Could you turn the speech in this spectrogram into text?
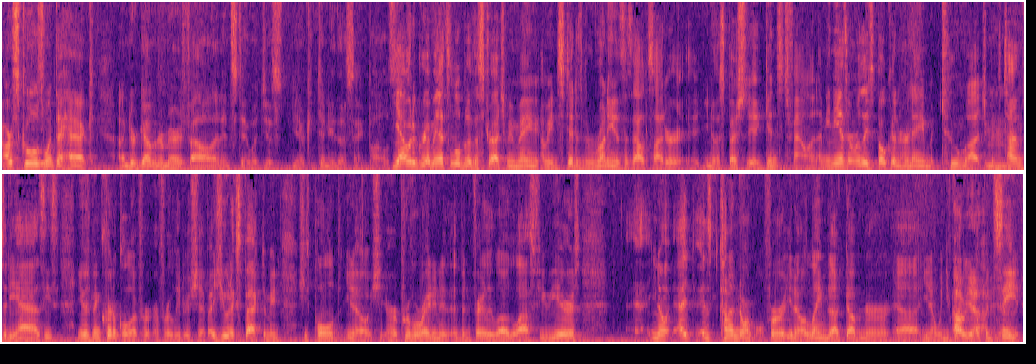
Our schools went to heck under Governor Mary Fallin, and Stitt would just you know continue those same policies. Yeah, I would agree. I mean, that's a little bit of a stretch. I mean, I mean, Stitt has been running as this outsider, you know, especially against Fallin. I mean, he hasn't really spoken her name too much, but mm-hmm. the times that he has, he's you know, he's been critical of her of her leadership, as you would expect. I mean, she's pulled, you know, she, her approval rating has been fairly low the last few years you know, it's kind of normal for you know a lame duck governor. Uh, you know, when you've got oh, yeah, an open yeah. seat.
